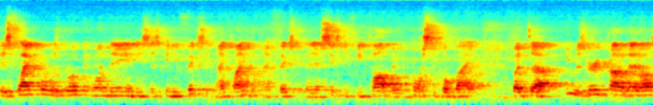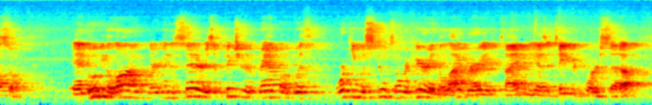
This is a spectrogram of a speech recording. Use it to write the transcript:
his flagpole was broken one day, and he says, can you fix it? And I climbed it, and I fixed it, and it's 60 feet tall, everyone wants to go by it. But uh, he was very proud of that also. And moving along, there in the center is a picture of Grandpa with working with students over here in the library at the time, and he has a tape recorder set up.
